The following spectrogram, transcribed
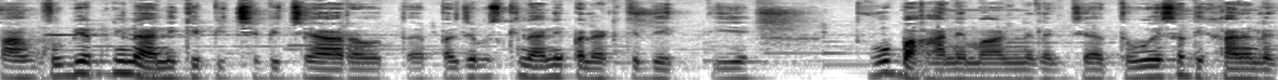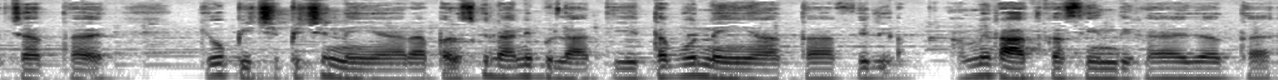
सांकू भी अपनी नानी के पीछे पीछे आ रहा होता है, पर जब उसकी नानी पलट के देखती है तो वो बहाने मारने लग जाता है, वो ऐसा दिखाने लग जाता है कि वो पीछे पीछे नहीं आ रहा, पर उसकी नानी बुलाती है, तब वो नहीं आता। फिर हमें रात का सीन दिखाया जाता है,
